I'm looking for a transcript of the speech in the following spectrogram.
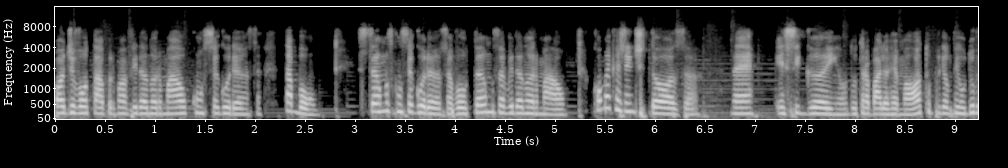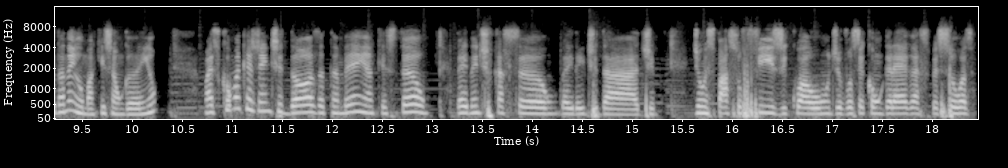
pode voltar para uma vida normal com segurança. Tá bom, estamos com segurança, voltamos à vida normal. Como é que a gente dosa, né? Esse ganho do trabalho remoto? Porque eu não tenho dúvida nenhuma que isso é um ganho. Mas como é que a gente dosa também a questão da identificação, da identidade, de um espaço físico aonde você congrega as pessoas?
